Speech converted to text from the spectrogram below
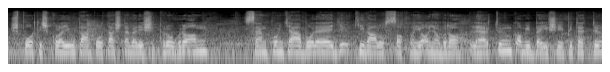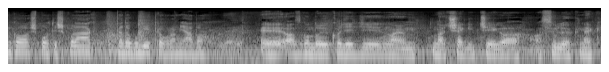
sportiskolai utánpótlás nevelési program szempontjából egy kiváló szakmai anyagra leltünk, amit be is építettünk a sportiskolák pedagógiai programjába. Azt gondoljuk, hogy egy nagyon nagy segítség a, a szülőknek,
